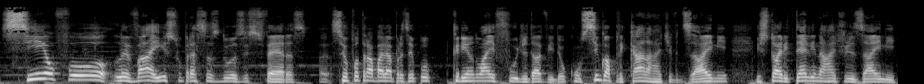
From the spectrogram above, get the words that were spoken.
Se eu for levar isso para essas duas esferas, se eu for trabalhar, por exemplo, criando um iFood da vida, eu consigo aplicar narrative design, storytelling narrative design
